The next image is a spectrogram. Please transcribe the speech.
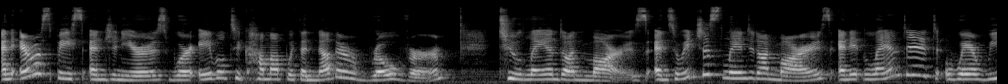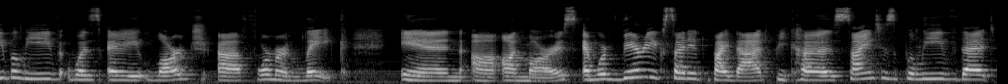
And aerospace engineers were able to come up with another rover to land on Mars. And so it just landed on Mars and it landed where we believe was a large uh, former lake in uh, on Mars and we're very excited by that because scientists believe that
